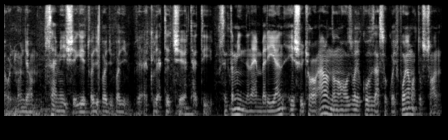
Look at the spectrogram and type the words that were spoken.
hogy mondjam, személyiségét vagy, vagy, vagy elkületét sértheti. Szerintem minden ember ilyen, és hogyha állandóan ahhoz vagyok hozzászokva, hogy folyamatosan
